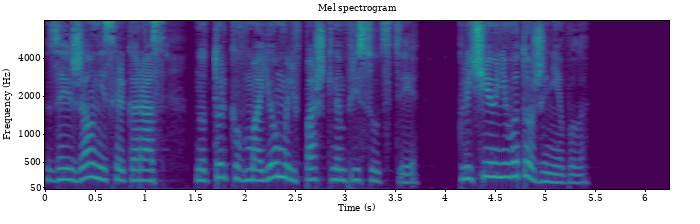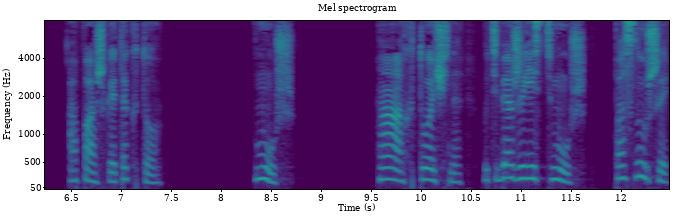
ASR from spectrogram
Заезжал несколько раз, но только в моем или в Пашкином присутствии. Ключей у него тоже не было. А Пашка это кто? Муж. Ах, точно, у тебя же есть муж. Послушай,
